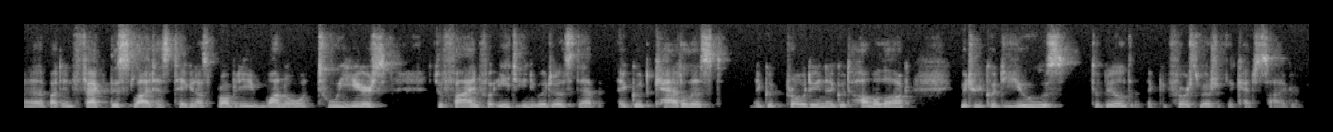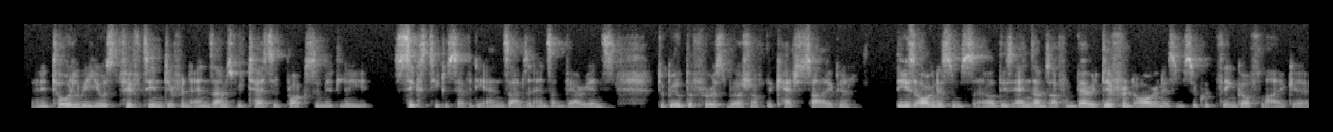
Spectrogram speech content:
uh, but in fact, this slide has taken us probably one or two years to find for each individual step a good catalyst, a good protein, a good homolog, which we could use to build a first version of the catch cycle. And in total, we used 15 different enzymes. We tested approximately 60 to 70 enzymes and enzyme variants to build the first version of the catch cycle. These organisms, or uh, these enzymes are from very different organisms. You could think of like uh,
